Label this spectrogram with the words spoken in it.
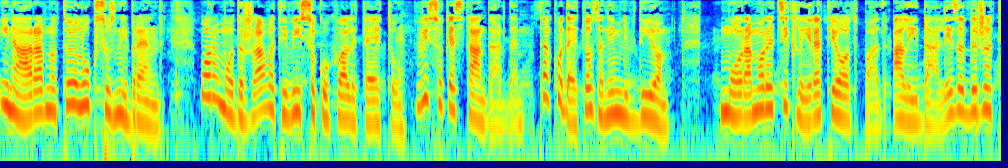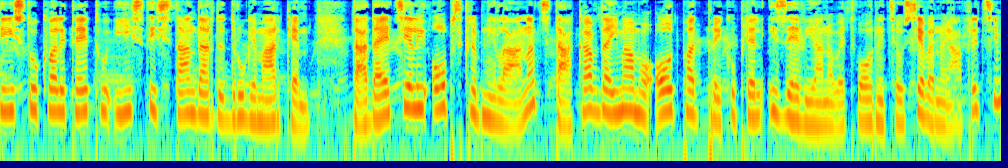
I naravno, to je luksuzni brend. Moramo održavati visoku kvalitetu, visoke standarde, tako da je to zanimljiv dio. Moramo reciklirati otpad, ali i dalje zadržati istu kvalitetu i isti standard druge marke. Tada je cijeli opskrbni lanac takav da imamo otpad prikupljen iz Evijanove tvornice u Sjevernoj Africi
